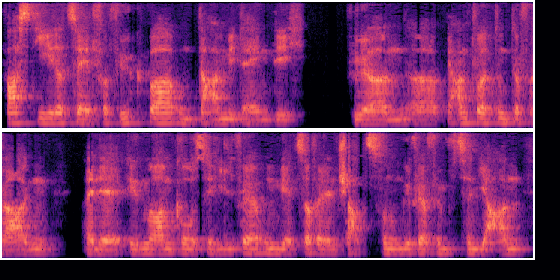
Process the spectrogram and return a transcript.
fast jederzeit verfügbar und damit eigentlich für äh, Beantwortung der Fragen eine enorm große Hilfe, um jetzt auf einen Schatz von ungefähr 15 Jahren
